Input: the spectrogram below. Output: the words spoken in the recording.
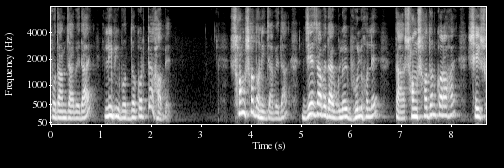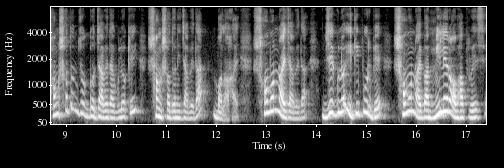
প্রদান জাবেদায় লিপিবদ্ধ করতে হবে। সংশোধনী জাবেদা, যে জাবেদাগুলোই ভুল হলে তা সংশোধন করা হয়, সেই সংশোধনযোগ্য জাবেদাগুলোকেই সংশোধনী জাবেদা বলা হয়। সমন্বয় জাবেদা, যেগুলো ইতিপূর্বে সমন্বয় বা মিলের অভাব রয়েছে,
